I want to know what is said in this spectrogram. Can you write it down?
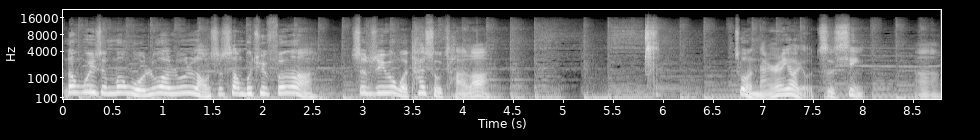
那为什么我撸啊撸老是上不去分啊？是不是因为我太手残了？做男人要有自信啊！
